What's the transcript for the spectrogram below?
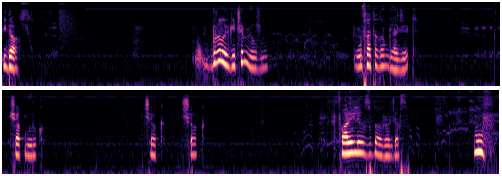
Bir daha. Buraları geçemiyoruz mu? 10 saat adam gelecek. Çak moruk. Çak. Çak. Fareyle hızlı davranacağız. Uf.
